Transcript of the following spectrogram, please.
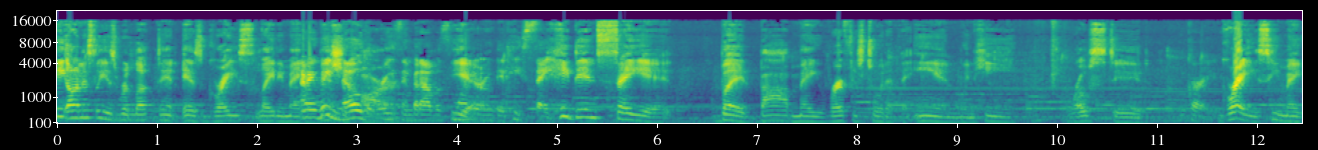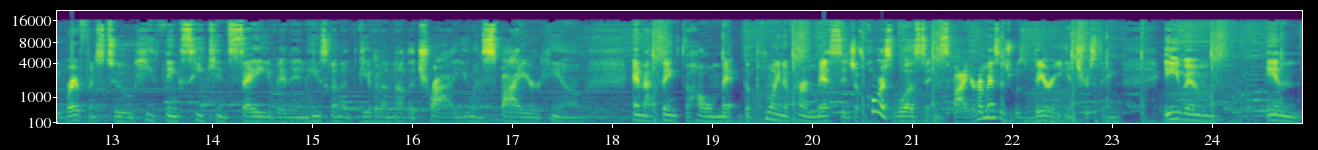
He honestly is reluctant as Grace, Lady Mae, I mean, we know the are. reason, but I was Yeah. wondering, did he say it? He didn't say it, but Bob made reference to it at the end when he roasted Great. Grace. He made reference to he thinks he can save it and he's gonna give it another try. You inspired him, and I think the whole me- the point of her message, of course, was to inspire. Her message was very interesting, even in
